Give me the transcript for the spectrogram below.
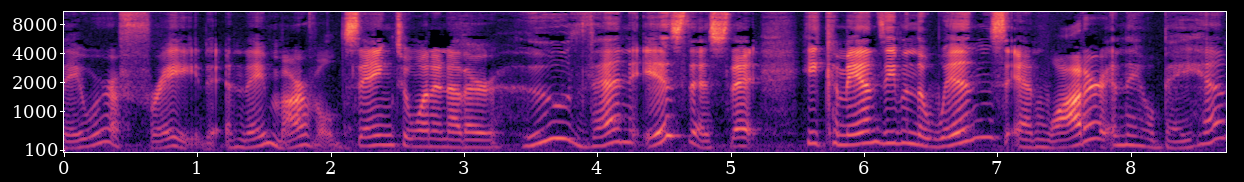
they were afraid, and they marveled, saying to one another, Who then is this that he commands even the winds and water, and they obey him?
